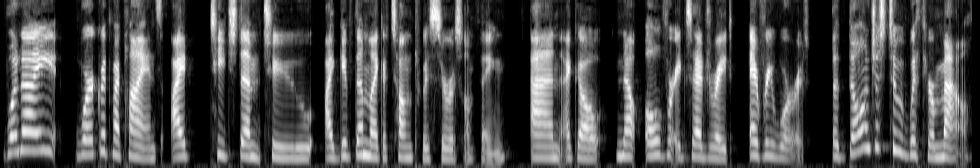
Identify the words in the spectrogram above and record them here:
When I work with my clients, I teach them to. I give them like a tongue twister or something, and I go, "Now over exaggerate every word." But don't just do it with your mouth.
